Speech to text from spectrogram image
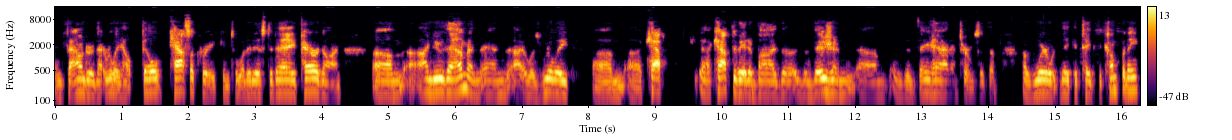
and founder that really helped build Castle Creek into what it is today, Paragon. Um, I knew them and and I was really um, uh, uh, captivated by the the vision um, that they had in terms of the of where they could take the company.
